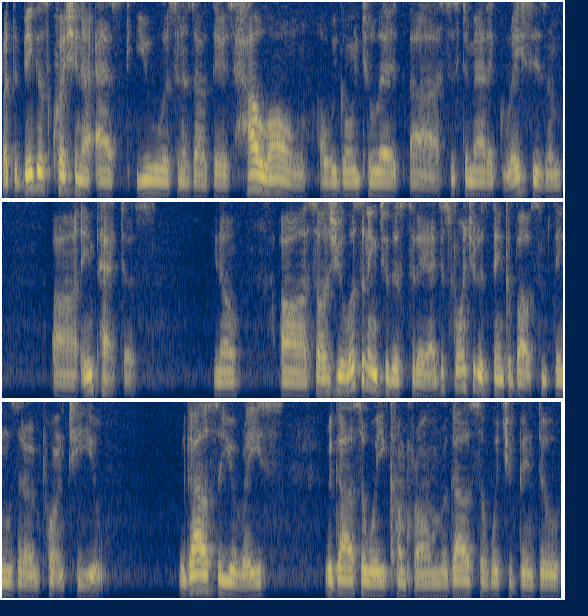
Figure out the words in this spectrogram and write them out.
But the biggest question I ask you listeners out there is how long are we going to let uh, systematic racism uh, impact us? You know? Uh, so as you're listening to this today, I just want you to think about some things that are important to you, regardless of your race, regardless of where you come from, regardless of what you've been through.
